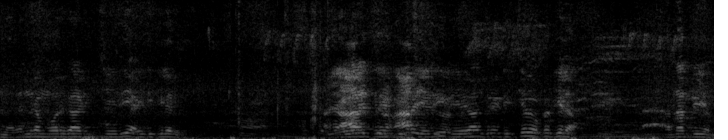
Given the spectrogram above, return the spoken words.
నరేంద్ర మోడీ గారు ఇచ్చేది ఐదు కిలోలు రేవంత్ రెడ్డి ఇచ్చేది ఒక కిలో అన్న బియ్యం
